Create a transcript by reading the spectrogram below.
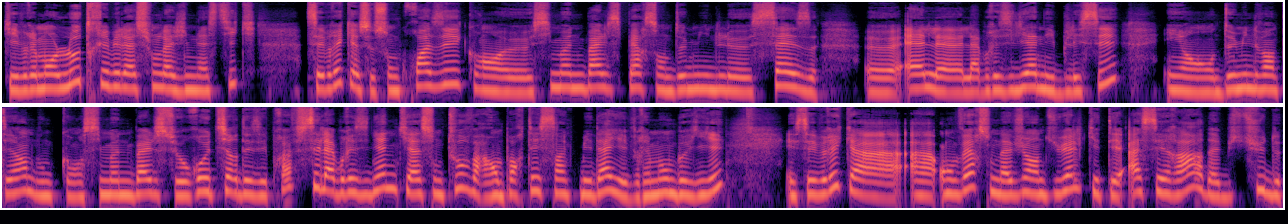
qui est vraiment l'autre révélation de la gymnastique. C'est vrai qu'elles se sont croisées quand euh, Simone Biles perce en 2016. Euh, elle, la brésilienne, est blessée. Et en 2021, donc quand Simone Biles se retire des épreuves, c'est la brésilienne qui, à son tour, va remporter cinq médailles et vraiment briller. Et c'est vrai qu'à Anvers, on a vu un duel qui était assez rare. D'habitude,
